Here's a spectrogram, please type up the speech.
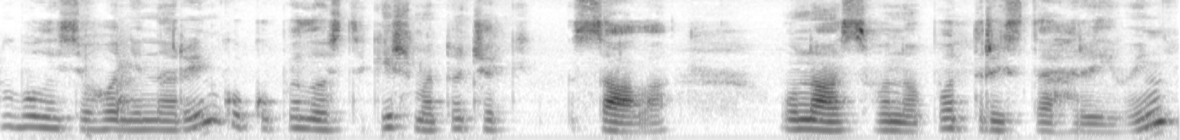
Були сьогодні на ринку, купили ось такий шматочок сала. У нас воно по 300 гривень.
